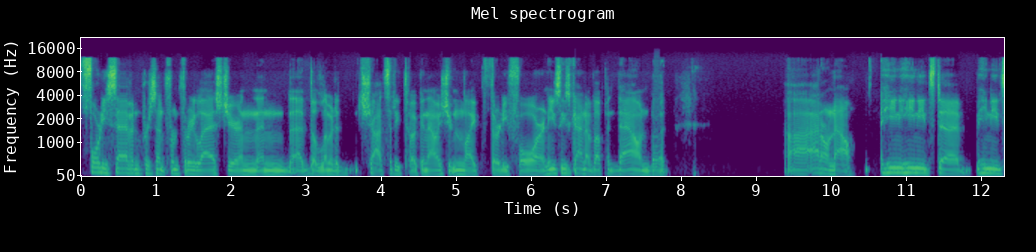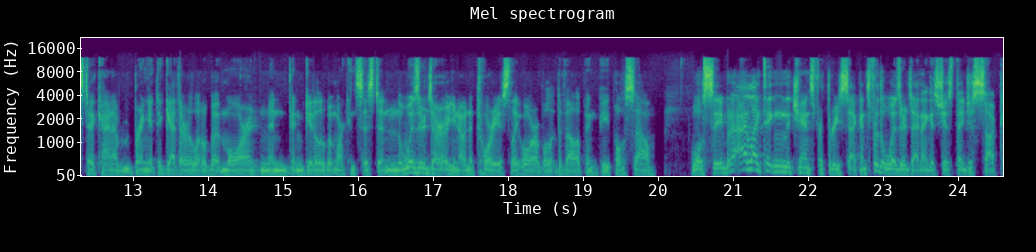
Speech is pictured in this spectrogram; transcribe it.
47% from three last year and and uh, the limited shots that he took and now he's shooting like 34 and he's he's kind of up and down but uh, I don't know. He he needs to he needs to kind of bring it together a little bit more and, and and get a little bit more consistent. And the Wizards are you know notoriously horrible at developing people, so we'll see. But I, like taking the chance for three seconds. For the Wizards, I think it's just they just suck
